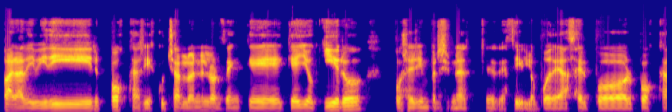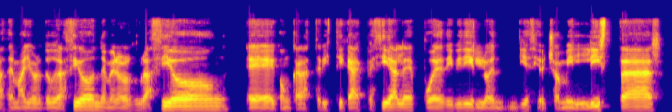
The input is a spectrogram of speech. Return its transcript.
para dividir podcast y escucharlo en el orden que, que, yo quiero, pues es impresionante. Es decir, lo puede hacer por podcast de mayor duración, de menor duración, eh, con características especiales, puede dividirlo en 18.000 listas,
